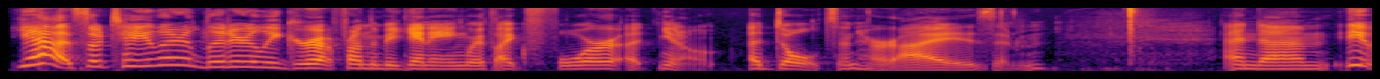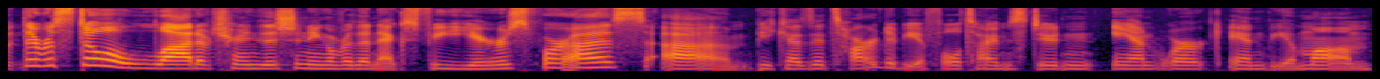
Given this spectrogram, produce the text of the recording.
Yeah. So Taylor literally grew up from the beginning with like four, uh, you know, adults in her eyes, and and um, it- there was still a lot of transitioning over the next few years for us um, because it's hard to be a full time student and work and be a mom.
